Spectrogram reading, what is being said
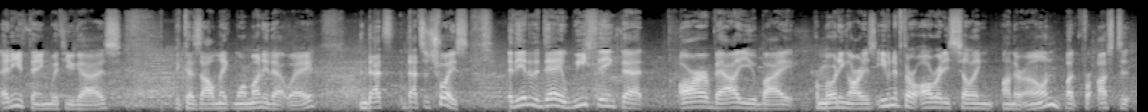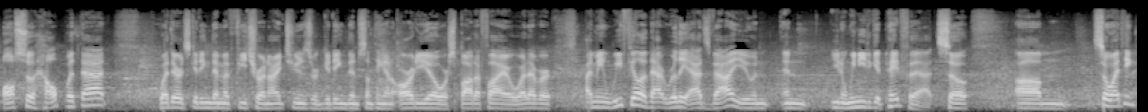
anything with you guys because i'll make more money that way. And that's that's a choice. At the end of the day we think that our value by promoting artists even if they're already selling on their own but for us to also help with that whether it's getting them a feature on itunes or getting them something on Rdio or spotify or whatever i mean we feel that that really adds value and and you know we need to get paid for that. So um, so i think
